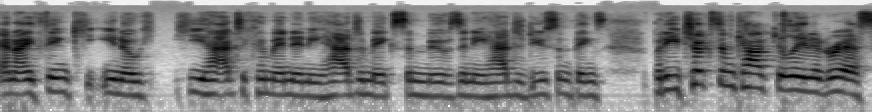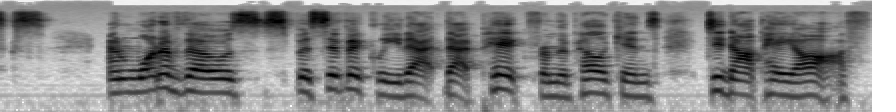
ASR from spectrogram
And I think, you know, he had to come in and he had to make some moves and he had to do some things, but he took some calculated risks. And one of those specifically, that that pick from the Pelicans did not pay off.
